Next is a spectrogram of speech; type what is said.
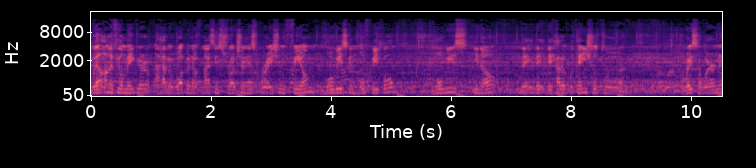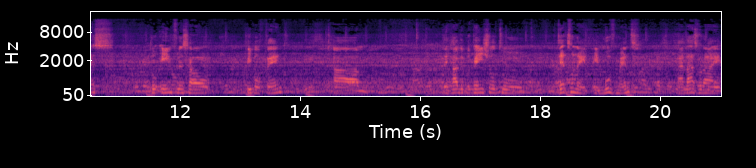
Well, I'm a filmmaker. I have a weapon of mass instruction and inspiration. Film, movies can move people. Movies, you know, they, they, they have a potential to raise awareness, to influence how people think. Um, they have the potential to detonate a movement, and that's when I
